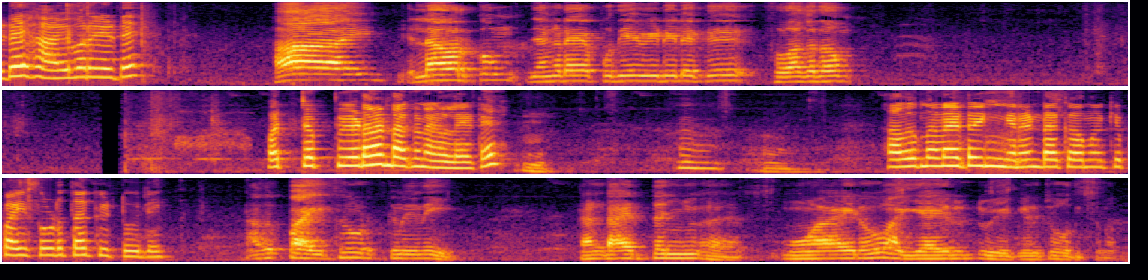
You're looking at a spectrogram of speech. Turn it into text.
എടേ ഹായ് പറയട്ടെ. ഹായ്. എല്ലാവർക്കും ഞങ്ങളുടെ പുതിയ വീഡിയോയിലേക്ക് സ്വാഗതം. ഒറ്റപ്പീട ഉണ്ടാക്കണേട്ടെ അതെന്താണ് ഏട്ടാ ഇങ്ങനെ ഉണ്ടാക്കാൻ നോക്കിയ പൈസ കൊടുത്താൽ കിട്ടൂലേ? അത് പൈസ കൊടുക്കണേ രണ്ടായിരത്തി അഞ്ഞൂറ് മൂവായിരവും അയ്യായിരം രൂപയൊക്കെയാണ് ചോദിക്കുന്നത്.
